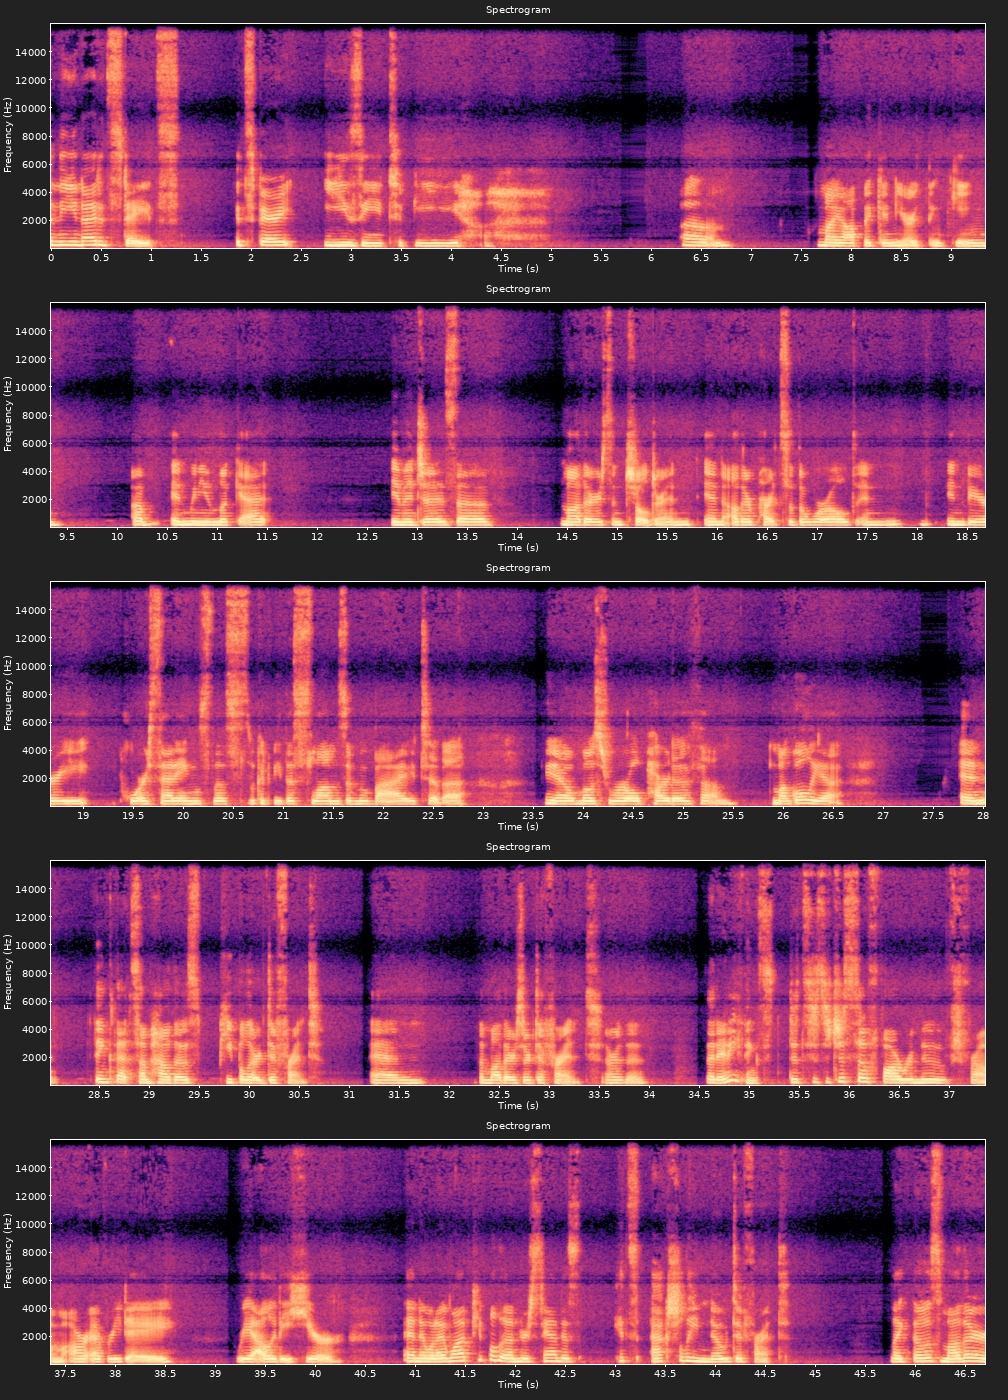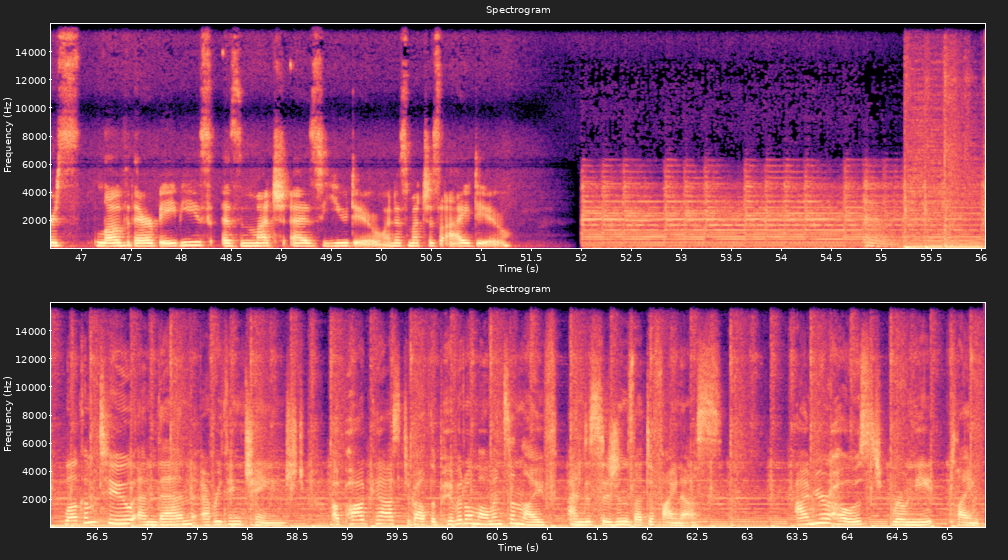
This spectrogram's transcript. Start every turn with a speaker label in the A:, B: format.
A: in the United States, it's very easy to be um, myopic in your thinking. and when you look at images of mothers and children in other parts of the world in in very poor settings, this could be the slums of Mumbai to the you know most rural part of um, Mongolia, and think that somehow those people are different and the mothers are different or the that anything's it's just, just so far removed from our everyday reality here. And what I want people to understand is it's actually no different. Like those mothers love their babies as much as you do and as much as I do.
B: Welcome to And Then Everything Changed, a podcast about the pivotal moments in life and decisions that define us. I'm your host, Ronit Plank.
